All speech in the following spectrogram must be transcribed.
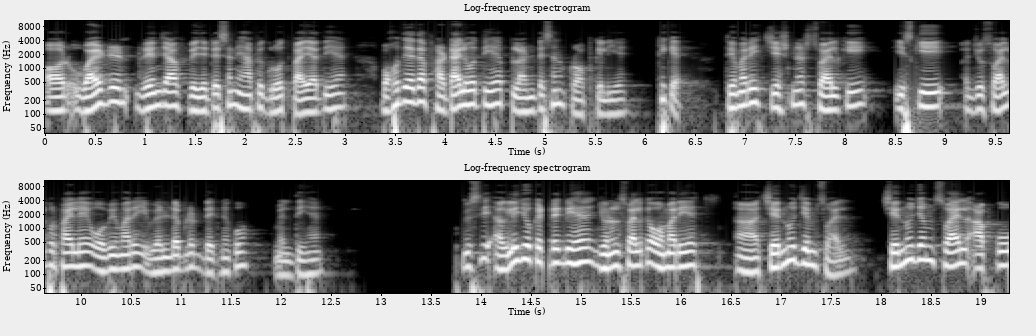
और वाइड रेंज ऑफ़ वेजिटेशन यहाँ पे ग्रोथ पाई जाती है। बहुत ज़्यादा फर्टाइल होती है प्लांटेशन क्रॉप के लिए ठीक है? तो हमारी चेस्टनट सॉइल की इसकी जो सॉइल प्रोफ़ाइल है वो भी हमारी वेल डेवलप्ड देखने को मिलती हैं। दूसरी अगली जो कैटेगरी है जोनल सॉइल का वो हमारी है चेरनोजेम सॉइल चेरनोजेम सॉइल आपको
